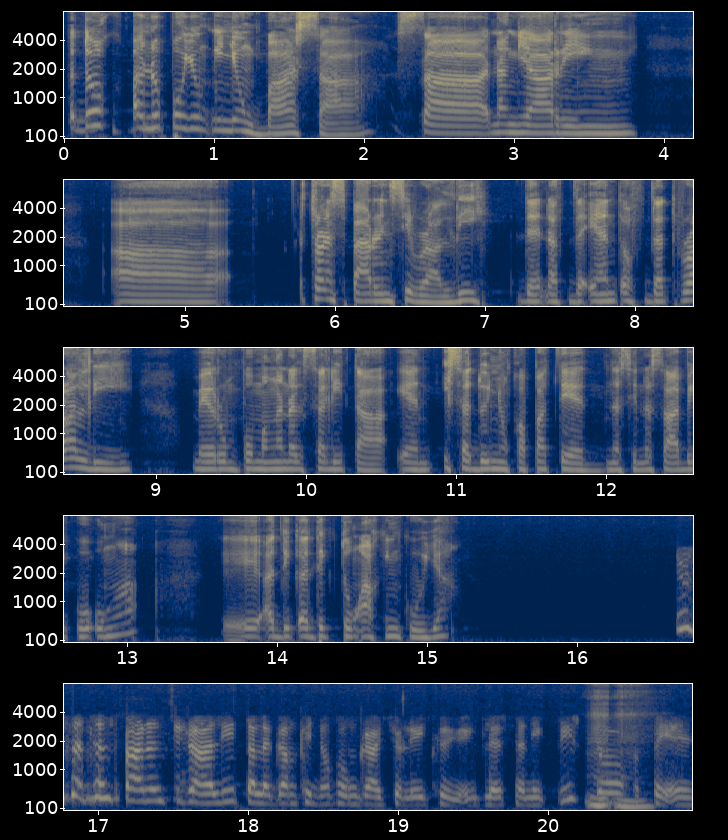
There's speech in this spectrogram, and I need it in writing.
Dok, ano po yung inyong basa sa nangyaring ah, transparency rally? Then at the end of that rally, meron po mga nagsalita and isa doon yung kapatid na sinasabing, oo nga, eh, adik-adik tong aking kuya. Yung sa Transparency Rally, talagang kinukongratulate ko yung Iglesia ni Cristo Mm-mm. kasi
